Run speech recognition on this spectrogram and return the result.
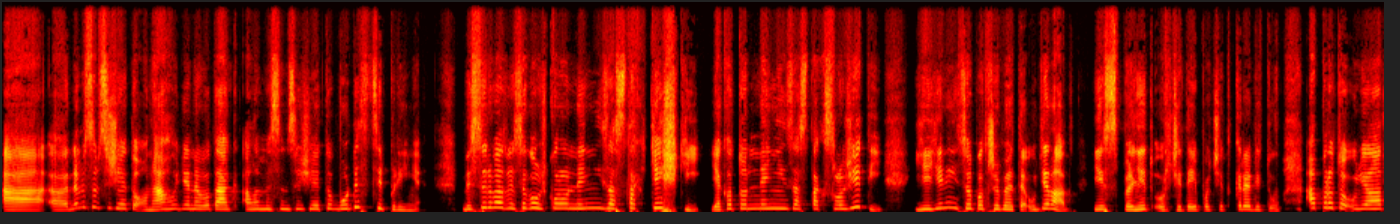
A, a nemyslím si, že je to o náhodě nebo tak, ale myslím si, že je to o disciplíně. Vystudovat vysokou školu není zas tak těžký, jako to není zas tak složitý. Jediný, co potřebujete udělat, je splnit určitý počet kreditů a proto udělat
